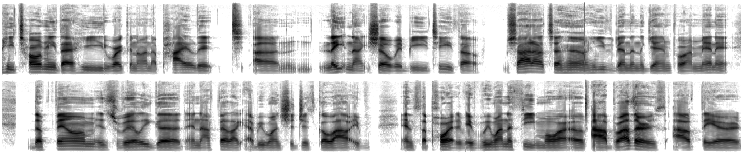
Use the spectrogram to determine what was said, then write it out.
He told me that he's working on a pilot uh, late night show with BET. So shout out to him. He's been in the game for a minute. The film is really good, and I feel like everyone should just go out if, and support. If we want to see more of our brothers out there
